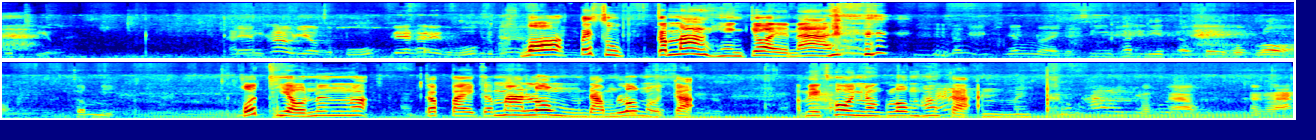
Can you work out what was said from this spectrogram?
หดเที่ยวเรียนข้าวเดียวกับบุกเรียนข้าวเดียวกับบุกเดี๋ยวมันบ่ไปสูบกะมาแหงจ้อยนะยังหน่อยก็สี่พันลิตรเอาไปหกล้อซ้ำนี่โคตรเที่ยวหนึงเนาะก็ไปก็มาลงดำลงแล้วก็เอาไม่โค้งยกลงเฮากะอันมันกับข้าวข้างหลัง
